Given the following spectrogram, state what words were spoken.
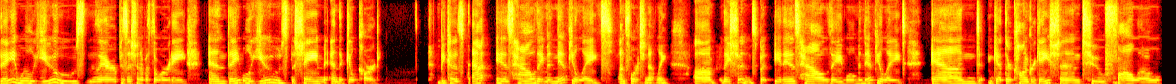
they will use their position of authority and they will use the shame and the guilt card because that is how they manipulate, unfortunately. Um, they shouldn't, but it is how they will manipulate and get their congregation to follow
